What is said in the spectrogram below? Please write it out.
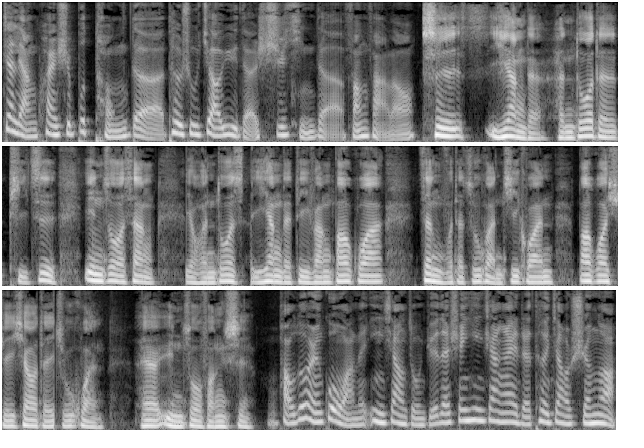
这两块是不同的特殊教育的施行的方法喽，是一样的，很多的体制运作上有很多一样的地方，包括政府的主管机关，包括学校的主管。还有运作方式，好多人过往的印象总觉得身心障碍的特教生啊，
